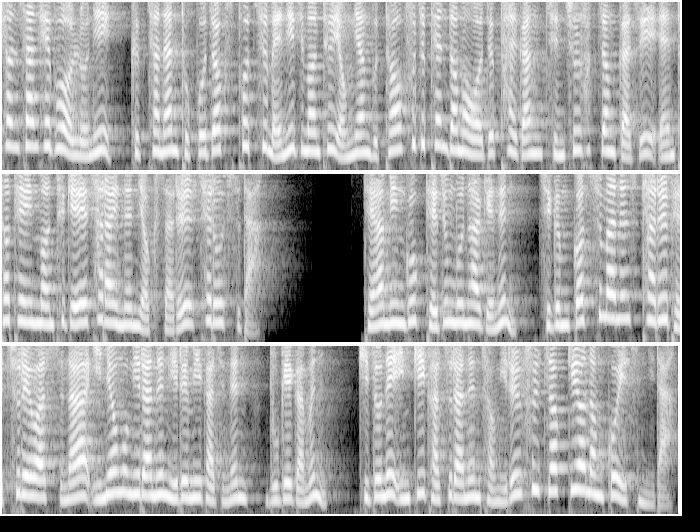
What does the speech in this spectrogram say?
현상 해부 언론이 극찬한 독보적 스포츠 매니지먼트 역량부터 후즈 팬덤 어워드 8강 진출 확정까지 엔터테인먼트계의 살아있는 역사를 새로 쓰다. 대한민국 대중문화계는 지금껏 수많은 스타를 배출해왔으나 이명웅이라는 이름이 가지는 무게감은 기존의 인기 가수라는 정의를 훌쩍 뛰어넘고 있습니다.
